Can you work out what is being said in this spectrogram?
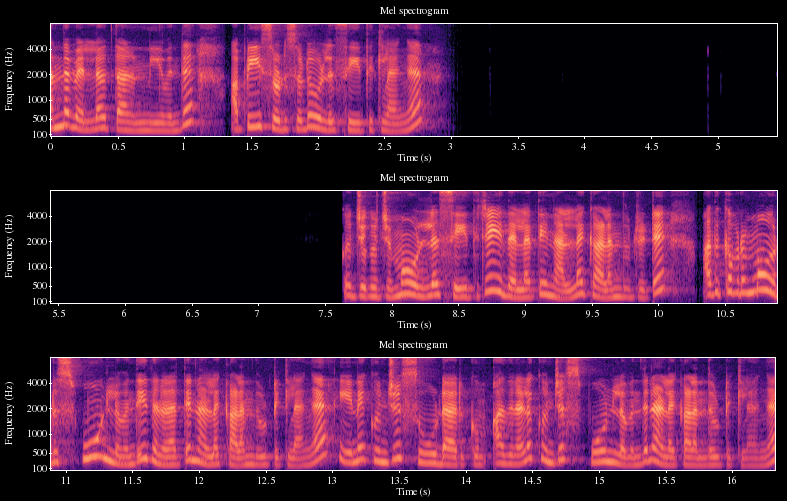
அந்த வெள்ளை தண்ணியை வந்து அப்படியே சுட சுட உள்ள சேர்த்துக்கலாங்க. கொஞ்சம் கொஞ்சமாக உள்ளே சேர்த்துட்டு இது எல்லாத்தையும் நல்லா கலந்து விட்டுட்டு அதுக்கப்புறமா ஒரு ஸ்பூனில் வந்து இது எல்லாத்தையும் நல்லா கலந்து விட்டுக்கலாங்க. ஏன்னா கொஞ்சம் சூடாக இருக்கும். அதனால் கொஞ்சம் ஸ்பூனில் வந்து நல்லா கலந்து விட்டுக்கலாங்க.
